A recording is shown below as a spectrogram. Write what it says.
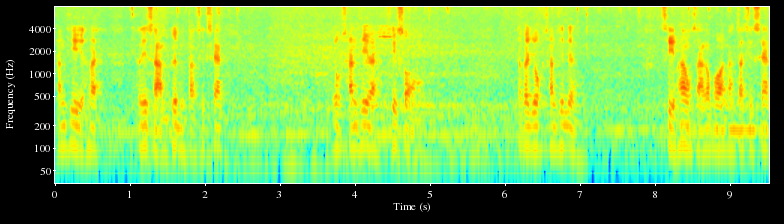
ชั้นที่อะไรชั้นที่สามขึ้นตัดซิกแซกยกชั้นที่อะไรที่สองแล้วก็ยกชั้นที่หนึ่งสี่ห้าองศาก็พอนะตัดซิกแซก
